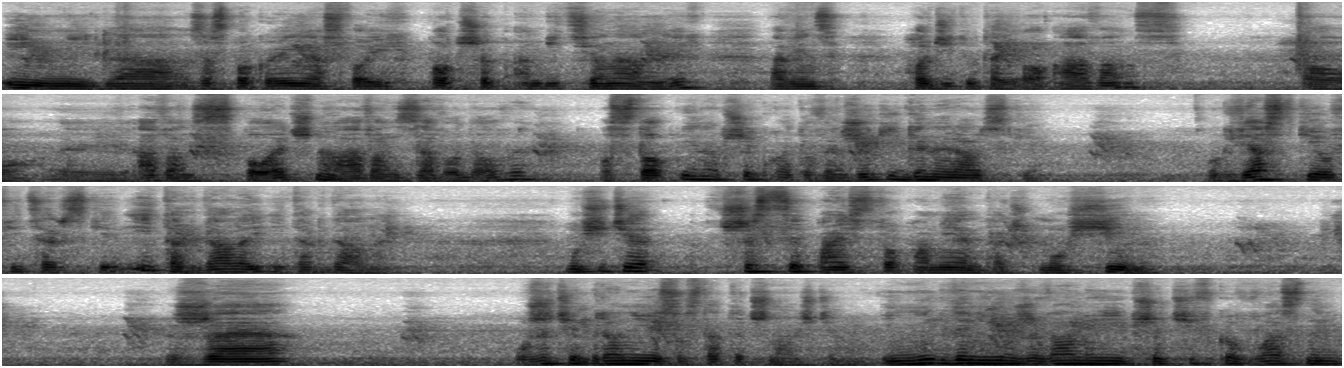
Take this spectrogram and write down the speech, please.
inni dla zaspokojenia swoich potrzeb ambicjonalnych, a więc chodzi tutaj o awans, o y, awans społeczny, o awans zawodowy, o stopnie na przykład, o wężyki generalskie, o gwiazdki oficerskie i tak dalej, i tak dalej. Musicie wszyscy Państwo pamiętać, musimy, że użycie broni jest ostatecznością i nigdy nie używamy jej przeciwko własnym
